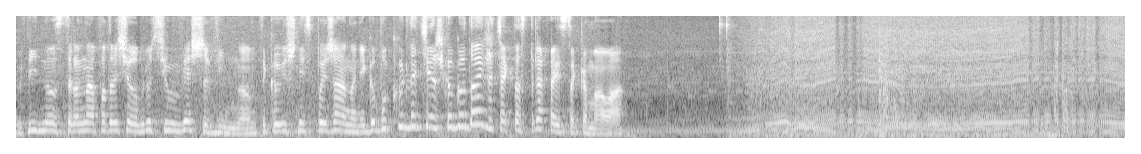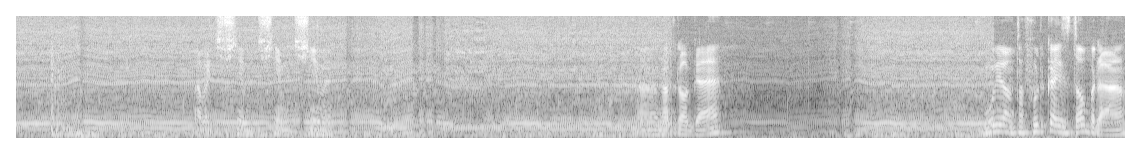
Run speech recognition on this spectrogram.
w inną stronę, a potem się obrócił jeszcze w inną. Tylko już nie spojrzałem na niego, bo kurde ciężko go dojrzeć, jak ta strefa jest taka mała. Dawaj, ciśniemy, ciśniemy, ciśniemy. Na, na drogę. Mówię wam, ta furka jest dobra.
